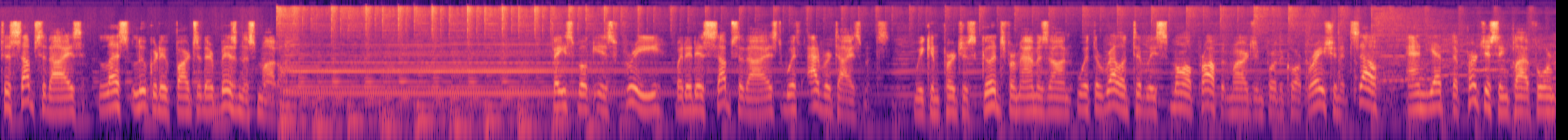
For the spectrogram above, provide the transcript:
to subsidize less lucrative parts of their business model. Facebook is free, but it is subsidized with advertisements. We can purchase goods from Amazon with a relatively small profit margin for the corporation itself, and yet the purchasing platform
